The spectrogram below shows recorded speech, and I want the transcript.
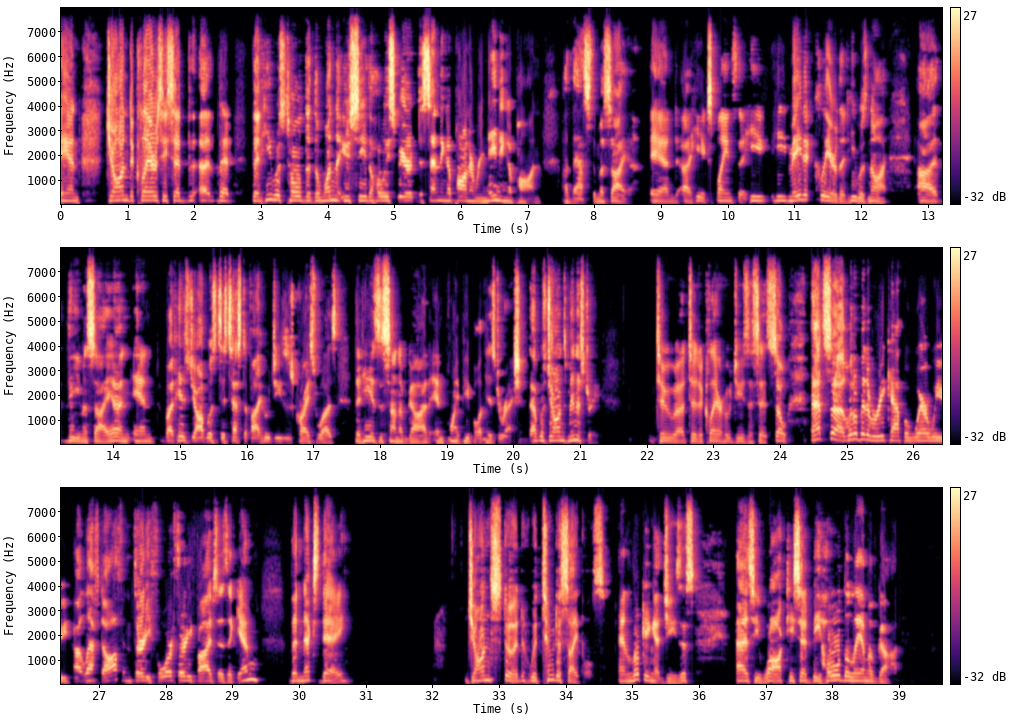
And John declares, he said uh, that that he was told that the one that you see the Holy Spirit descending upon and remaining upon, uh, that's the Messiah. And uh, he explains that he he made it clear that he was not uh, the Messiah, and and but his job was to testify who Jesus Christ was, that he is the Son of God, and point people in his direction. That was John's ministry to uh, to declare who Jesus is. So that's a little bit of a recap of where we uh, left off in 34. 35 says again the next day, John stood with two disciples, and looking at Jesus as he walked, he said, Behold the Lamb of God.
